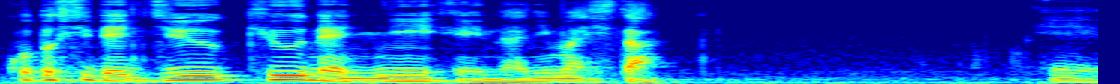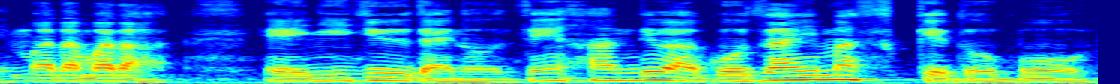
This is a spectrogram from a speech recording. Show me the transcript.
今年で19年になりました。えー、まだまだ、えー、20代の前半ではございますけども、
